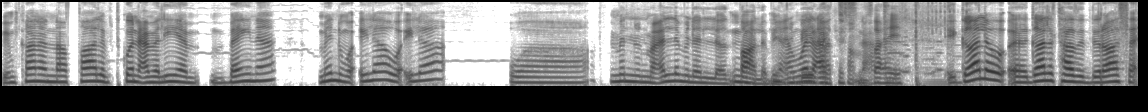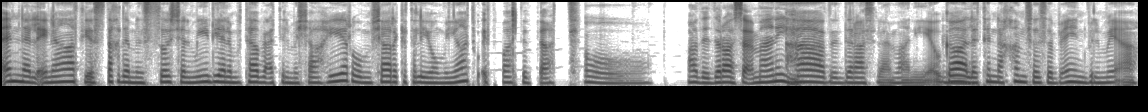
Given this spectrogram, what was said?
بإمكانه أن الطالب تكون عملية بين من وإلى وإلى و من المعلم إلى الطالب يعني نعم، والعكس، نعم. صحيح. قالوا قالت هذه الدراسة أن الإناث يستخدم السوشيال ميديا لمتابعة المشاهير ومشاركة اليوميات وإثبات الذات. أوه هذه دراسة عمانية. هذه الدراسة العمانية. وقالت أن 75%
